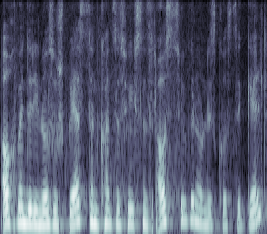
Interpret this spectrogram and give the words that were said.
Auch wenn du die nur so sperrst, dann kannst du es höchstens rauszögern und es kostet Geld.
